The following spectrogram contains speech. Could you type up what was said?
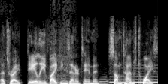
That's right. Daily Vikings entertainment, sometimes twice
